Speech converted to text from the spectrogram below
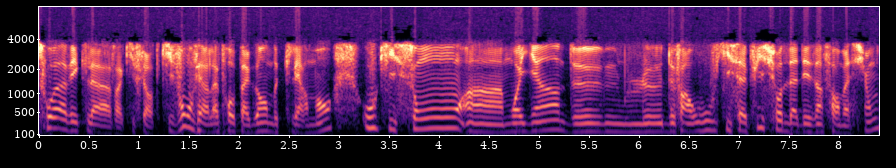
soit avec la, enfin qui flirtent, qui vont vers la propagande clairement ou qui sont un moyen de, le, de enfin ou qui s'appuient sur de la désinformation,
